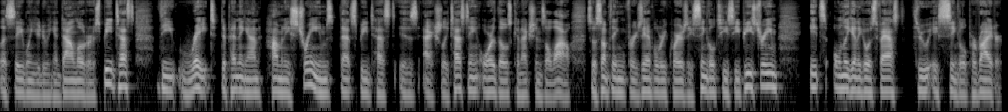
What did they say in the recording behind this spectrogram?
let's say when you're doing a download or a speed test, the rate, depending on how many streams that speed test is actually testing or those connections allow. So something, for example, requires a single TCP stream it's only going to go as fast through a single provider.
